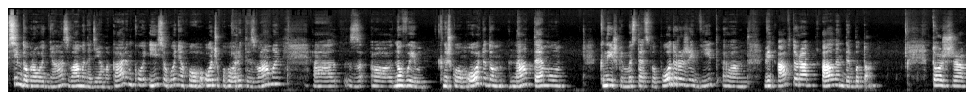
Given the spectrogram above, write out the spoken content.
Всім доброго дня! З вами Надія Макаренко, і сьогодні я хочу поговорити з вами з новим книжковим оглядом на тему книжки Мистецтво подорожі від, е, від автора Ален де Ботон. Тож, е,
